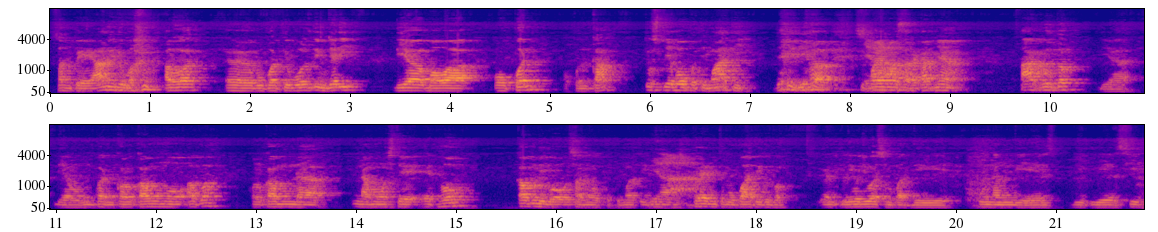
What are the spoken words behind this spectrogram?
Sampai aneh itu bang, apa uh, Bupati Boltim jadi dia bawa open open cup terus dia bawa peti mati jadi dia supaya ya. masyarakatnya takut tuh dia dia umumkan kalau kamu mau apa? Kalau kamu ndak ndak mau stay at home kamu dibawa sama mati ya. keren itu bupati itu bang. Dan beliau juga sempat diundang di di ILC uh,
